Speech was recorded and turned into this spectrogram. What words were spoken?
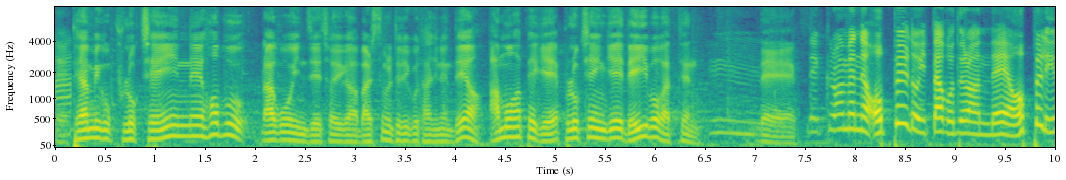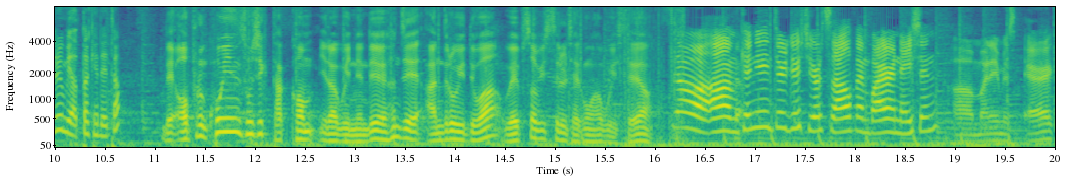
네, 대한민국 블록체인의 허브라고 이제 저희가 말씀을 드리고 다니는데요. 암호화폐계, 블록체인계 네이버 같은 네, 네 그러면은 어플도 있다고 들었는데 어플 이름이 어떻게 되죠? 네 어플은 코인소식닷컴이라고 있는데 현재 안드로이드와 웹 서비스를 제공하고 있어요. So, um, can you introduce yourself and Buyer Nation? Uh, my name is Eric,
